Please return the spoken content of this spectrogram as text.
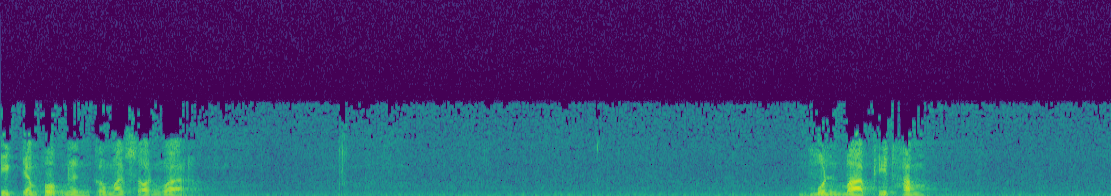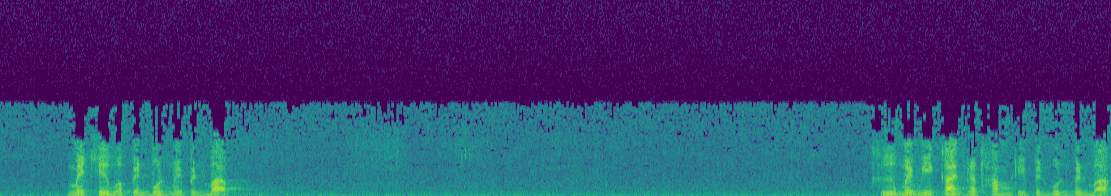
อีกจำพวกหนึ่งก็มาสอนว่า บุญบาปที่ทำไม่ชื่อว่าเป็นบุญไม่เป็นบาป คือไม่มีการกระทำที่เป็นบุญเป็นบาป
